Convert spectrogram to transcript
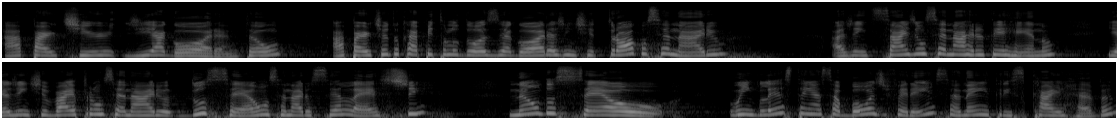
a partir de agora. Então, a partir do capítulo 12 agora, a gente troca o cenário, a gente sai de um cenário terreno e a gente vai para um cenário do céu, um cenário celeste, não do céu. O inglês tem essa boa diferença né, entre sky e heaven,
